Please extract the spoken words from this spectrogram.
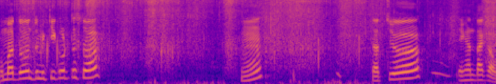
ওমা তুমি তুমি কি করতেছ? হুম? চাচ্ছ এখান তাকাও।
